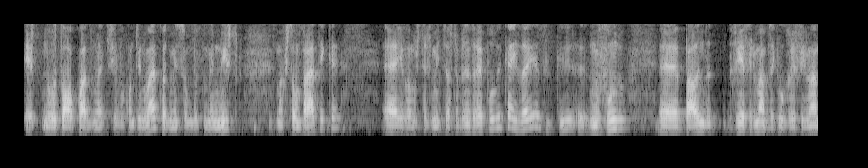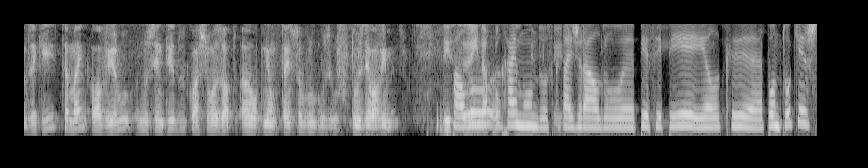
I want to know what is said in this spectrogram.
este, no atual quadro não é possível continuar, com a admissão do Primeiro-Ministro, uma questão prática, e vamos transmitir ao Sr. Presidente da República a ideia de que, no fundo, uh, para além de reafirmarmos aquilo que reafirmamos aqui, também ouvi-lo no sentido de quais são as op a opinião que tem sobre os futuros desenvolvimentos. Disse Paulo Raimundo, secretário-geral do PCP, ele que apontou que as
